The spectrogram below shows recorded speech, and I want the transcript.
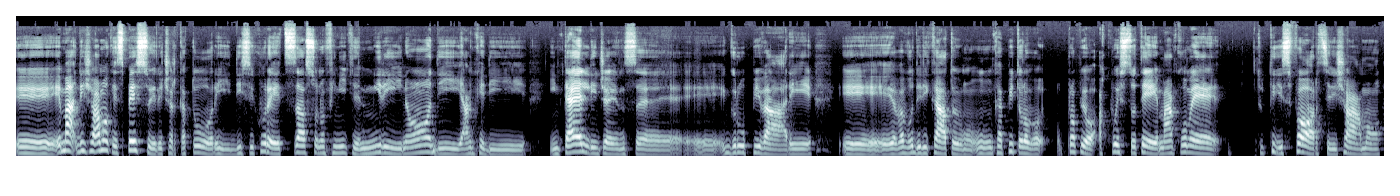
Eh, ma diciamo che spesso i ricercatori di sicurezza sono finiti nel mirino di, anche di intelligence e, e gruppi vari. E avevo dedicato un, un capitolo proprio a questo tema come tutti gli sforzi, diciamo,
